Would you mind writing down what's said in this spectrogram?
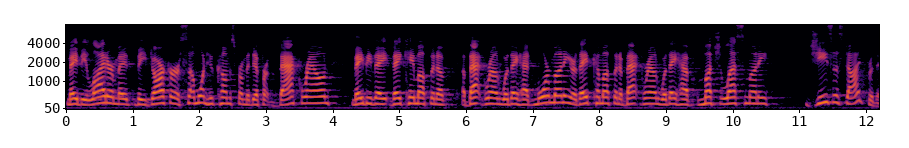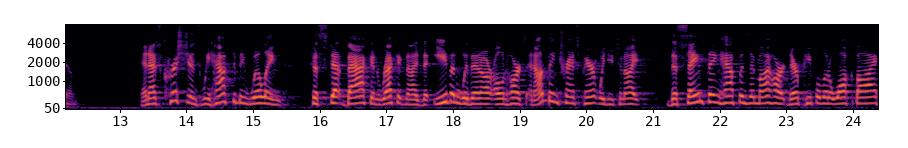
may be lighter, may be darker, someone who comes from a different background. Maybe they, they came up in a, a background where they had more money, or they've come up in a background where they have much less money. Jesus died for them. And as Christians, we have to be willing to step back and recognize that even within our own hearts, and I'm being transparent with you tonight, the same thing happens in my heart. There are people that'll walk by,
